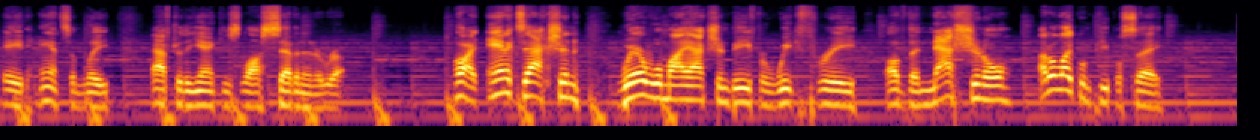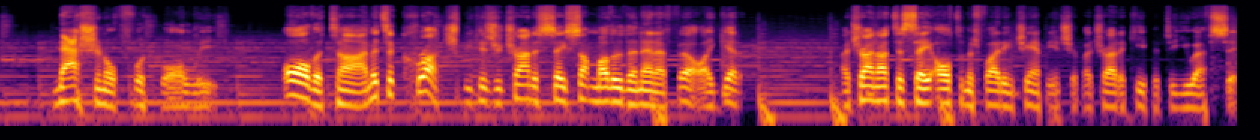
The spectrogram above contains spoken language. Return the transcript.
paid handsomely after the Yankees lost seven in a row. All right, Anik's action. Where will my action be for week three of the National? I don't like when people say National Football League all the time. It's a crutch because you're trying to say something other than NFL. I get it. I try not to say Ultimate Fighting Championship. I try to keep it to UFC.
